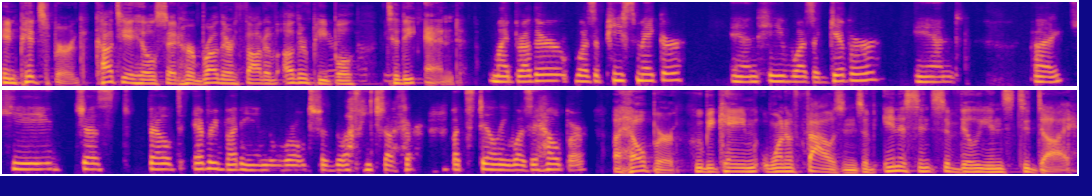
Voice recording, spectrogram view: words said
In Pittsburgh, Katya Hill said her brother thought of other people to the end. My brother was a peacemaker and he was a giver, and uh, he just felt everybody in the world should love each other, but still he was a helper. A helper who became one of thousands of innocent civilians to die.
